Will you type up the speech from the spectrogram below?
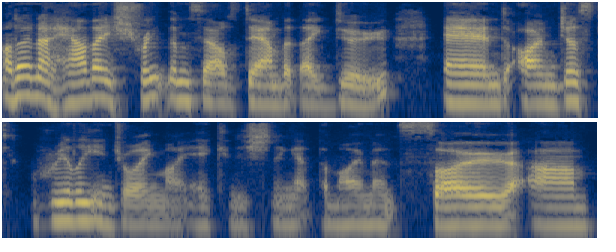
I don't know how they shrink themselves down, but they do. And I'm just really enjoying my air conditioning at the moment. So, um,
